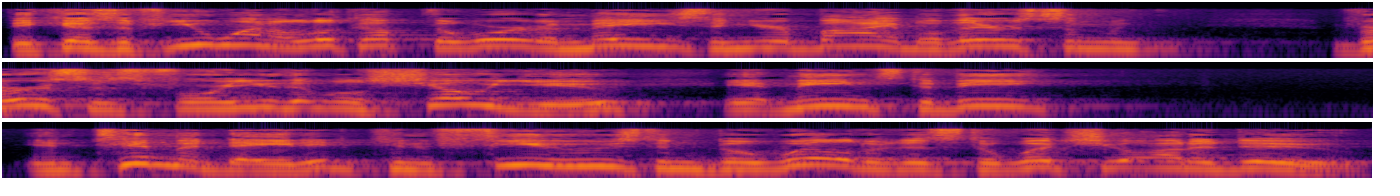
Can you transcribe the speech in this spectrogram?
Because if you want to look up the word amazed in your Bible, there's some verses for you that will show you it means to be intimidated, confused, and bewildered as to what you ought to do.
